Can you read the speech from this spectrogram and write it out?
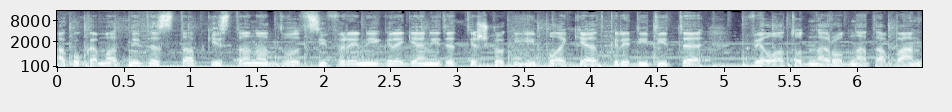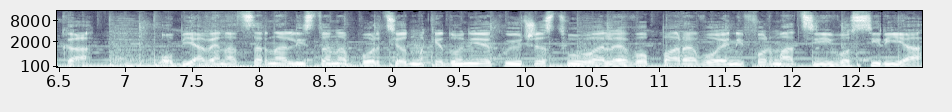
Ако каматните стапки станат двоцифрени, граѓаните тешко ќе ги плаќаат кредитите, велат од Народната банка. Објавена црна листа на борци од Македонија кои учествувале во паравоени формации во Сирија.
